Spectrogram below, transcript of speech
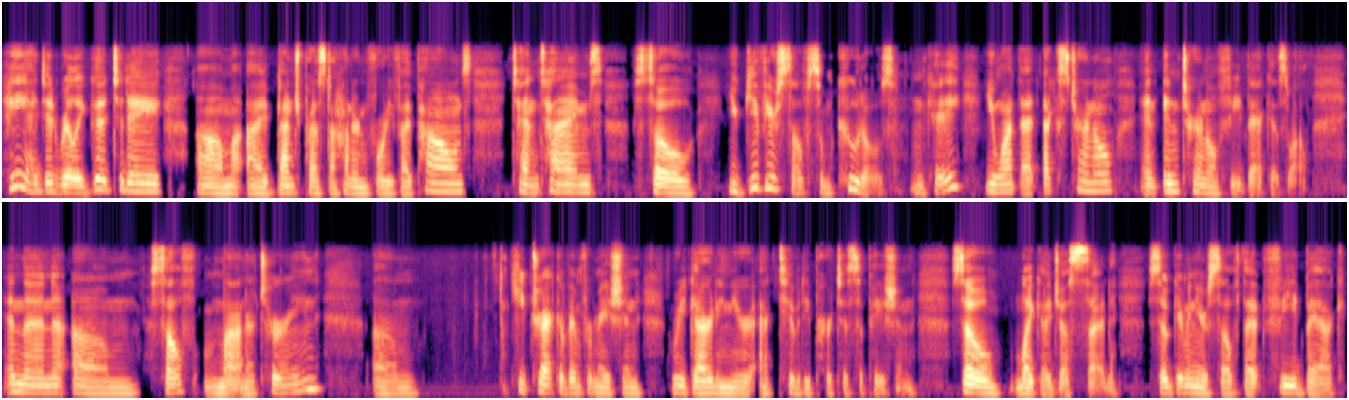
hey, I did really good today. Um, I bench pressed 145 pounds 10 times. So you give yourself some kudos, okay? You want that external and internal feedback as well. And then um, self monitoring. Um, keep track of information regarding your activity participation. So, like I just said, so giving yourself that feedback,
